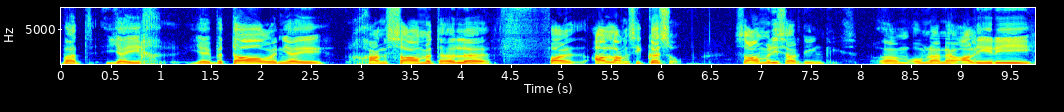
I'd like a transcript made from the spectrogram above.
wat jy jy betaal en jy gaan saam met hulle al langs die kus op saam met die sardientjies um, om dan nou al hierdie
